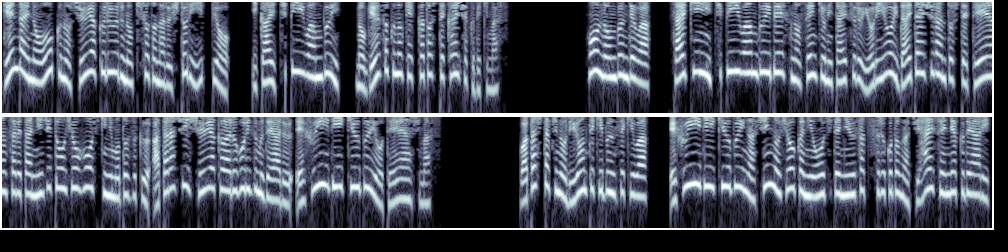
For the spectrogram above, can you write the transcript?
現代の多くの集約ルールの基礎となる1人1票、以下 1P1V の原則の結果として解釈できます。本論文では、最近 1P1V ベースの選挙に対するより良い代替手段として提案された二次投票方式に基づく新しい集約アルゴリズムである FEDQV を提案します。私たちの理論的分析は、FEDQV が真の評価に応じて入札することが支配戦略であり、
